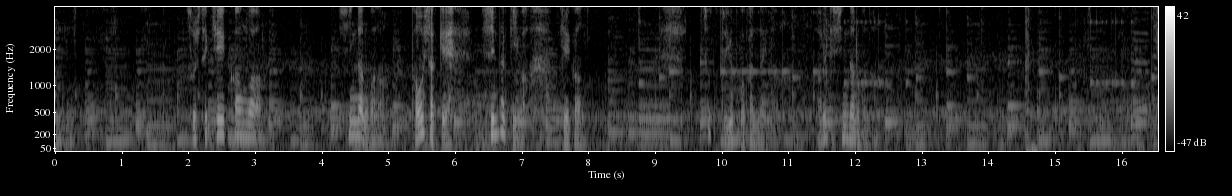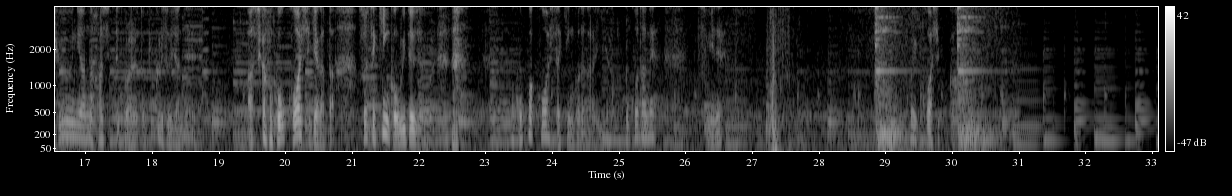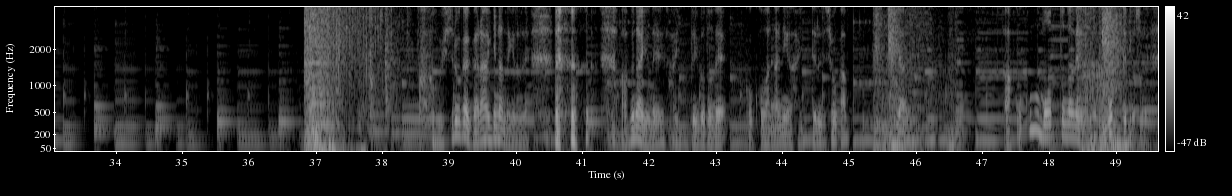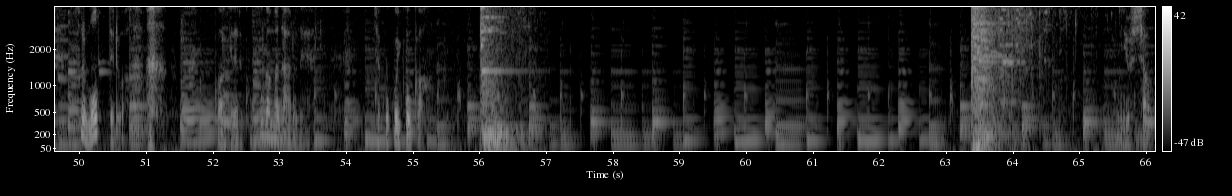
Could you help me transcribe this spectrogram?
そして警官は死んだのかな。倒したっけ？死んだっけ？今。警官。ちょっとよくわかんないな。あれで死んだのかな？急にあんな走ってこられるとびっくりするじゃんね。あしかもここ壊してきやがった。そして金庫浮いてるじゃんこれ。ここは壊した金庫だからいいや。ここだね。次ね。これ壊していこうか。後ろがガラ空きなんだけどね。危ないよね。はい。ということでここは何が入ってるでしょうか？じゃああここもモッドだね。なんか持ってるよそれ。それ持ってるわ。ここ開けてる。ここがまだあるね。じゃあここ行こうか。よっしゃ。よ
